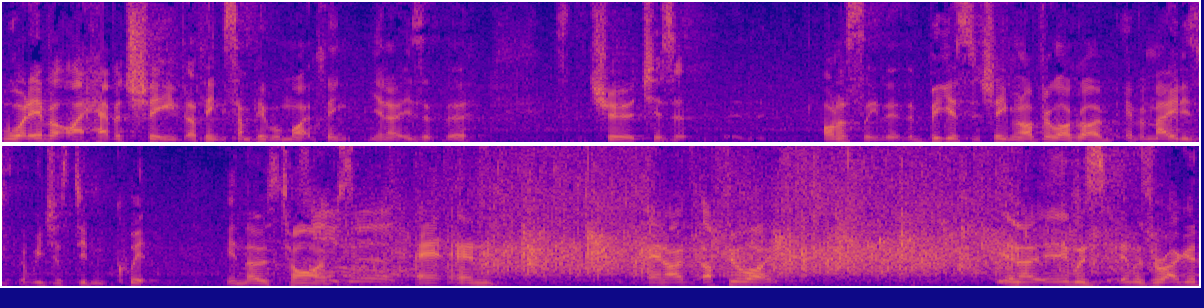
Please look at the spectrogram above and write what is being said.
whatever I have achieved, I think some people might think, you know, is it the, is it the church? Is it honestly the, the biggest achievement I feel like I've ever made is that we just didn't quit in those times, So and and and I, I feel like you know, it was it was rugged,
